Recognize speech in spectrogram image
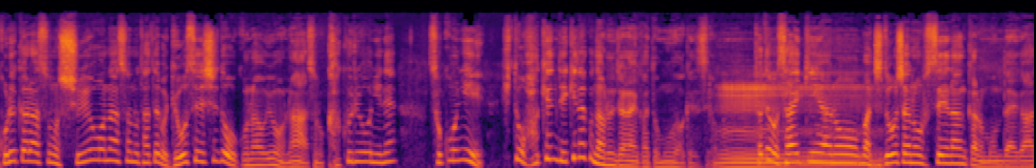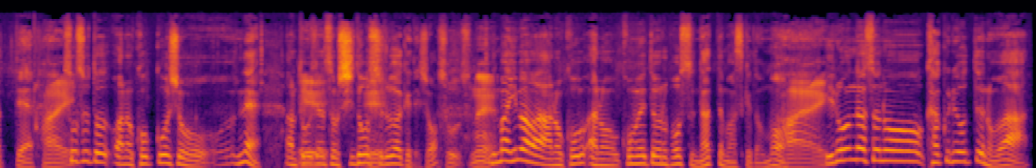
これからその主要なその例えば行政指導を行うようなその閣僚にねそこに人を派遣できなくなるんじゃないかと思うわけですよ。例えば最近あの、まあ、自動車の不正なんかの問題があって、はい、そうするとあの国交省ねあの当然その指導するわけでしょ。えーえー、そうですねまあ、今はあのこあの公明党のポストになってますけども、はい、いろんなその閣僚っていうのは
